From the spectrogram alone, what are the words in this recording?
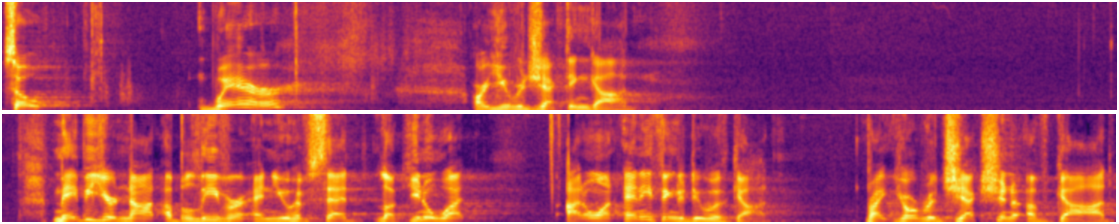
So, where are you rejecting God? Maybe you're not a believer and you have said, Look, you know what? I don't want anything to do with God, right? Your rejection of God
